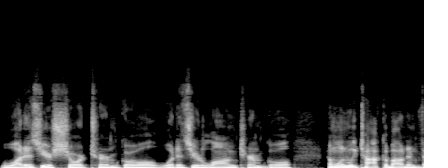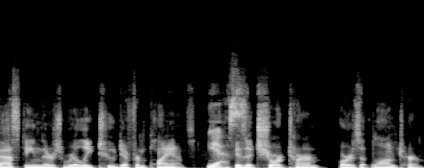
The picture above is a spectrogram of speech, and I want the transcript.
What is your short term goal? What is your long term goal? And when we talk about investing, there's really two different plans. Yes. Is it short term or is it long term?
